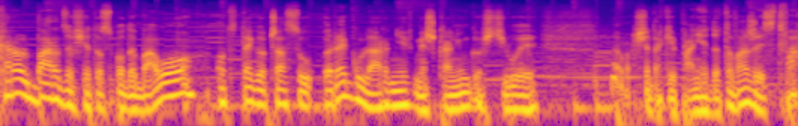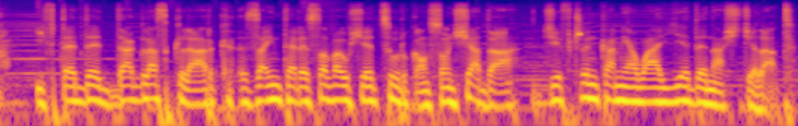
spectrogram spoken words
Karol bardzo się to spodobało. Od tego czasu regularnie w mieszkaniu gościły no właśnie takie panie do towarzystwa. I wtedy Douglas Clark zainteresował się córką sąsiada. Dziewczynka miała 11 lat.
